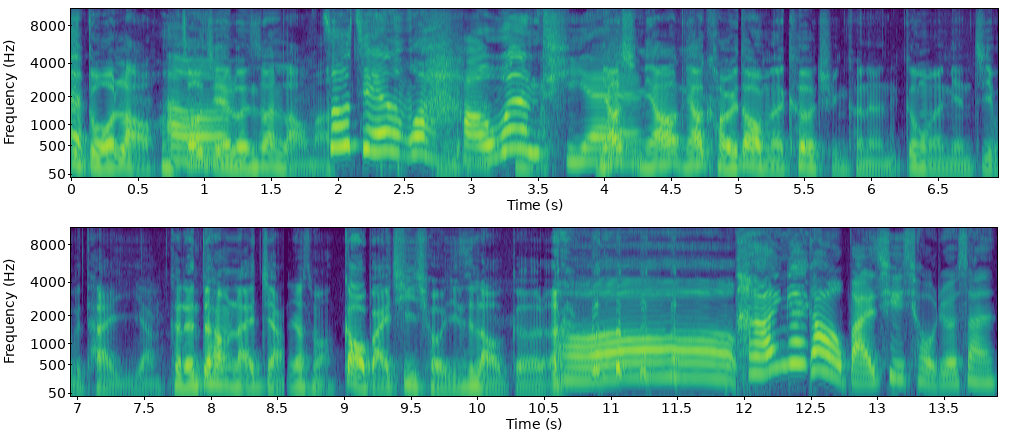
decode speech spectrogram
是多老？呃周杰伦算老吗？周杰伦，哇，好问题耶！你要你要你要考虑到我们的客群可能跟我们的年纪不太一样，可能对他们来讲，那叫什么？告白气球已经是老歌了。哦，他应该告白气球，我觉得算。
